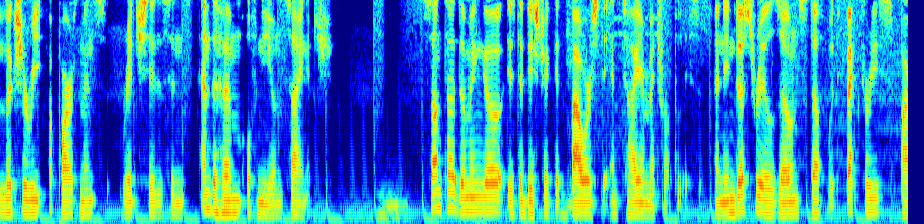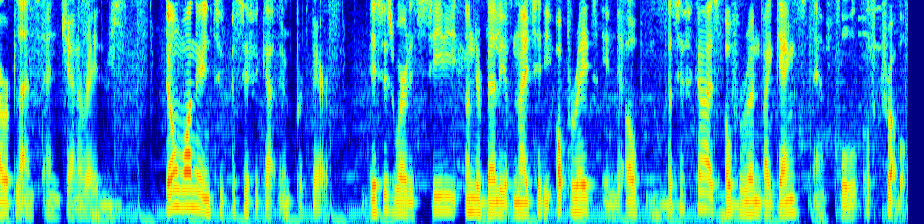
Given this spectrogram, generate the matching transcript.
luxury apartments, rich citizens and the hum of neon signage. Santo Domingo is the district that powers the entire metropolis, an industrial zone stuffed with factories, power plants and generators. Don't wander into Pacifica unprepared. This is where the seedy underbelly of Night City operates in the open. Pacifica is overrun by gangs and full of trouble.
